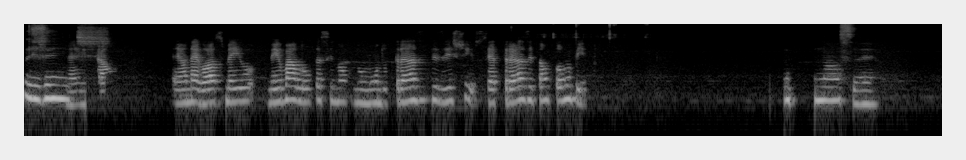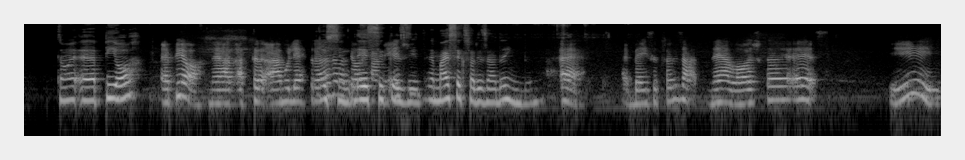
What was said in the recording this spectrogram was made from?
Gente. Né? Então, é um negócio meio, meio maluco, assim, no, no mundo trans existe isso. Se é trans, então toma um pinto. Nossa, é. Então é, é pior. É pior, né? A, a, a mulher trans, assim, nesse quesito, é mais sexualizada ainda. Né? É, é bem sexualizada, né? A lógica é essa. E,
